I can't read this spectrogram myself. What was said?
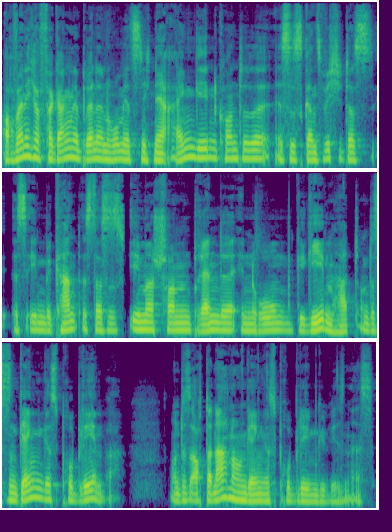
Auch wenn ich auf vergangene Brände in Rom jetzt nicht näher eingehen konnte, ist es ganz wichtig, dass es eben bekannt ist, dass es immer schon Brände in Rom gegeben hat und das ein gängiges Problem war. Und das auch danach noch ein gängiges Problem gewesen ist.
